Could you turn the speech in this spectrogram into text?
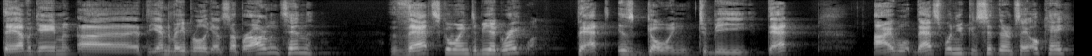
they have a game uh, at the end of April against Upper Arlington. That's going to be a great one. That is going to be that. I will. That's when you can sit there and say, okay,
